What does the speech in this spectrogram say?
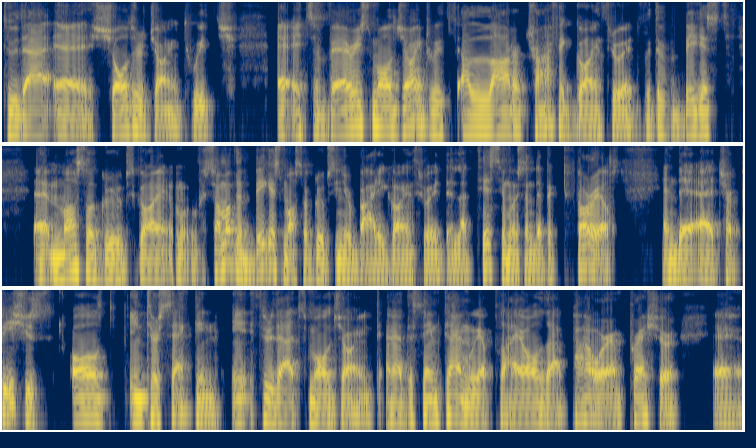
to that uh, shoulder joint, which uh, it's a very small joint with a lot of traffic going through it, with the biggest uh, muscle groups going, some of the biggest muscle groups in your body going through it, the latissimus and the pectorals and the uh, trapezius all intersecting through that small joint. And at the same time, we apply all that power and pressure uh,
